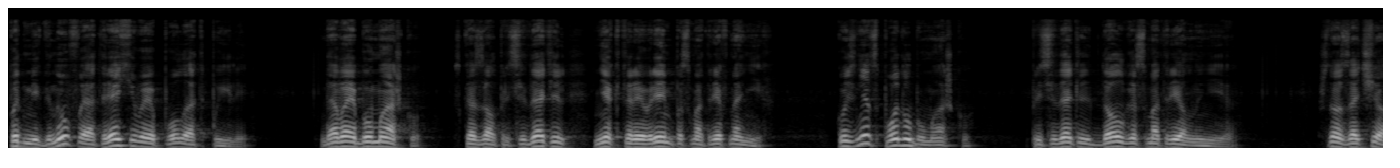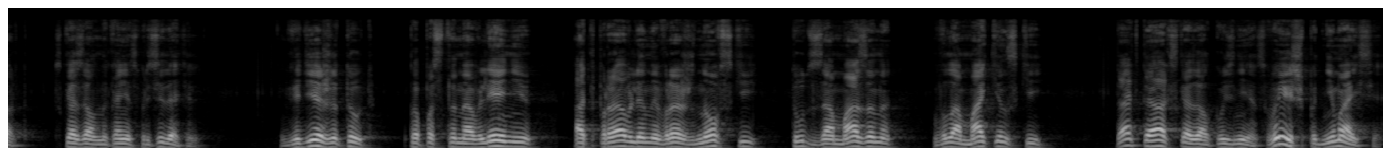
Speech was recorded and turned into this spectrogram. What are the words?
подмигнув и отряхивая пол от пыли. Давай бумажку, сказал председатель, некоторое время посмотрев на них. Кузнец подал бумажку. Председатель долго смотрел на нее. «Что за черт?» — сказал, наконец, председатель. «Где же тут, по постановлению, отправлены в Рожновский, тут замазано, в Ломакинский?» «Так-так», — сказал кузнец, — «выше поднимайся»,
